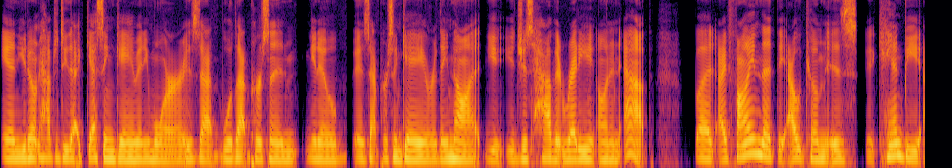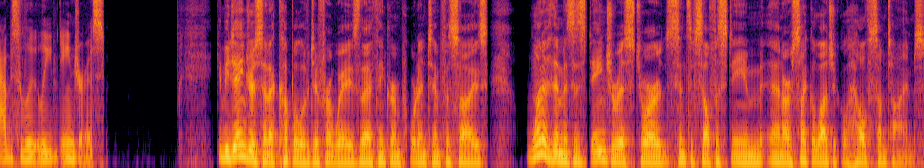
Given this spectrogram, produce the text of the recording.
and you don't have to do that guessing game anymore. Is that will that person you know is that person gay or are they not? You you just have it ready on an app. But I find that the outcome is it can be absolutely dangerous. It can be dangerous in a couple of different ways that I think are important to emphasize. One of them is it's dangerous to our sense of self esteem and our psychological health sometimes.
